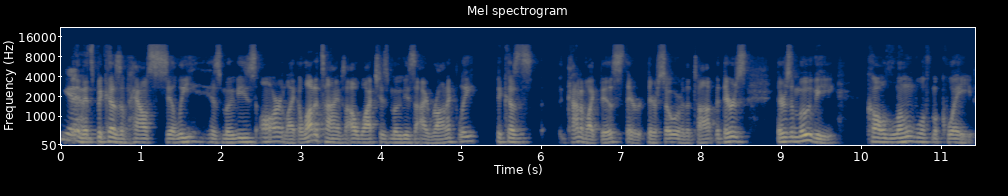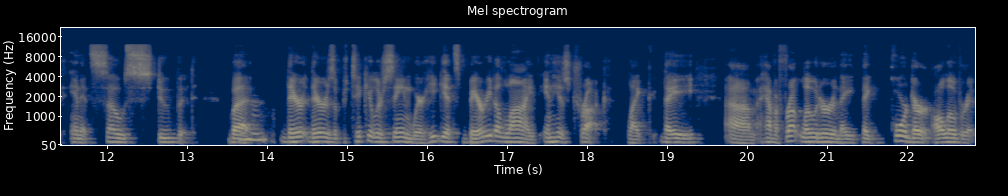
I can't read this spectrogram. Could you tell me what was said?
Yeah. And it's because of how silly his movies are. Like a lot of times I'll watch his movies ironically because kind of like this, they're they're so over the top. But there's there's a movie called Lone Wolf McQuade, and it's so stupid. But mm-hmm. there there's a particular scene where he gets buried alive in his truck. Like they um, have a front loader and they they pour dirt all over it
